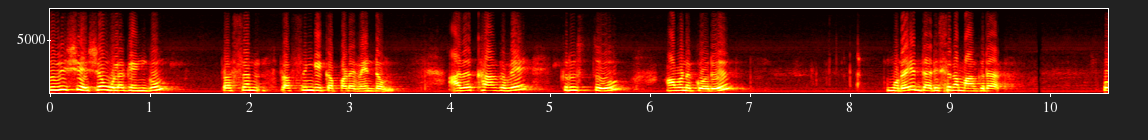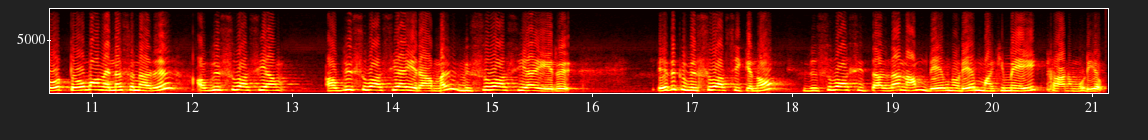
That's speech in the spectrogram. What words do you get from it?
சுவிசேஷம் உலகெங்கும் பிரசன் பிரசங்கிக்கப்பட வேண்டும். அதற்காகவே கிறிஸ்து அவனுக்கு ஒரு முறை தரிசனமாகிறார். இப்போ தோமாவை என்ன சொன்னாரு? அவ்விசுவாசியா அவ்விசுவாசியா இராமல் விசுவாசியா இரு எதுக்கு விசுவாசிக்கணும்? விசுவாசித்தால் தான் நாம் தேவனுடைய மகிமையை காண முடியும்.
